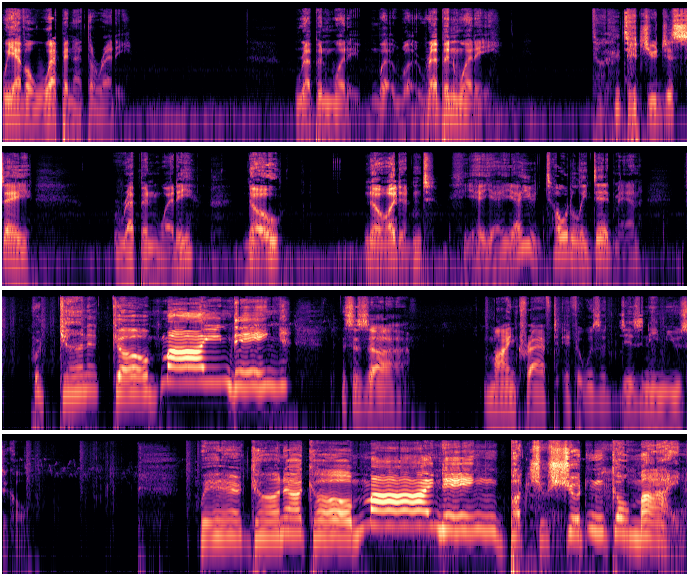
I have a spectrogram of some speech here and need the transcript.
we have a weapon at the ready. Reppin' Weddy. We- we- Reppin' Weddy. Did you just say Reppin' Weddy? No. No, I didn't. Yeah, yeah, yeah, you totally did, man. We're gonna go mining. This is uh Minecraft if it was a Disney musical. We're gonna go mining, but you shouldn't go mine.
